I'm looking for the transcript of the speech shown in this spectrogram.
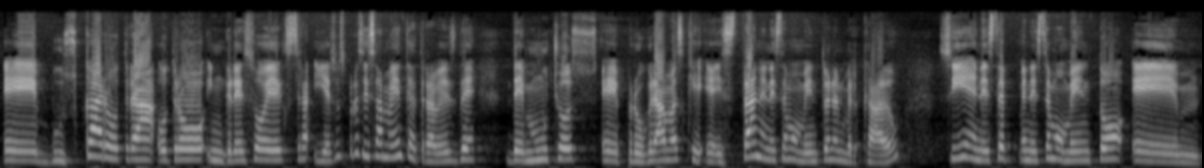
eh, buscar otra, otro ingreso extra y eso es precisamente a través de, de muchos eh, programas que están en este momento en el mercado ¿sí? En este, en este momento em,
